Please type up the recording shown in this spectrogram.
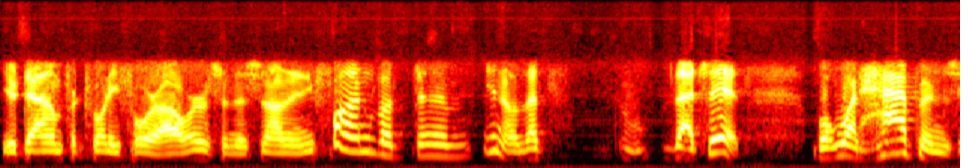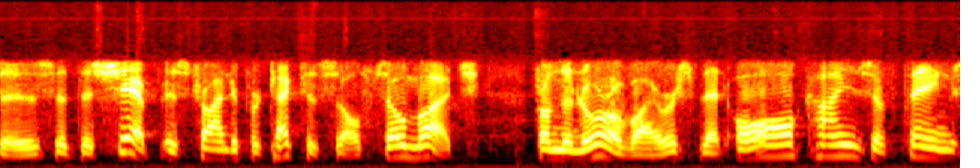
you're down for 24 hours, and it's not any fun. But um, you know that's that's it. But what happens is that the ship is trying to protect itself so much from the norovirus that all kinds of things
